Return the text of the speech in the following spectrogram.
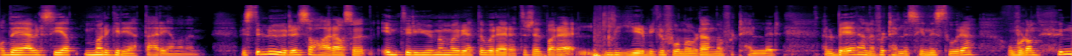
Og det jeg vil si at Margrethe er en av dem. Hvis du lurer, så har jeg altså et intervju med Margrethe hvor jeg rett og slett bare gir mikrofonen over til henne og forteller, eller ber henne fortelle sin historie, og hvordan hun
